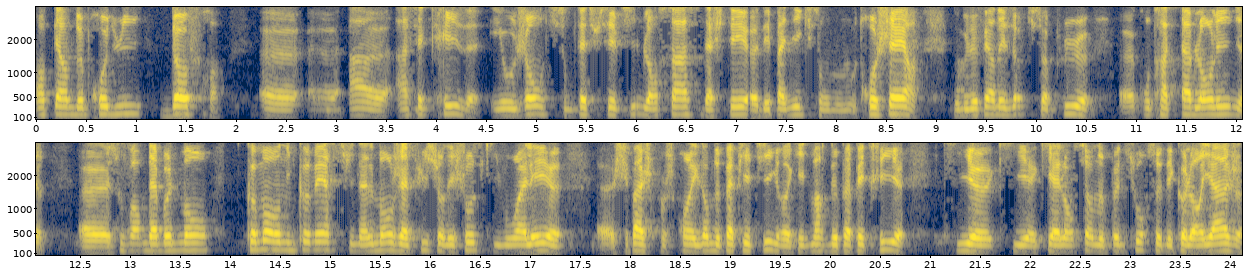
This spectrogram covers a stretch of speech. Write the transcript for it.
en termes de produits, d'offres euh, à, à, cette crise et aux gens qui sont peut-être susceptibles en SaaS d'acheter euh, des paniers qui sont trop chers, donc de faire des offres qui soient plus euh, contractables en ligne sous forme d'abonnement. Comment en e-commerce finalement j'appuie sur des choses qui vont aller, je sais pas, je, prends l'exemple de Papier Tigre qui est une marque de papeterie qui, qui, a lancé en open source des coloriages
